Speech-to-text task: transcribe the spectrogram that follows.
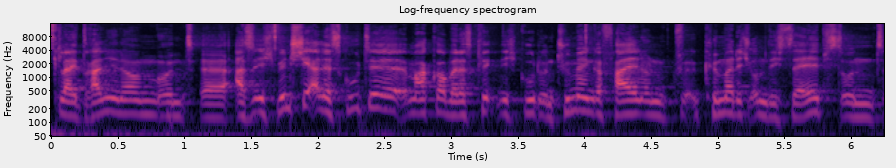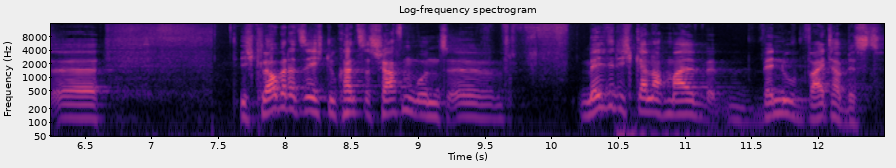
gleich drangenommen. Und äh, also ich wünsche dir alles Gute, Marco, aber das klingt nicht gut und tu mir einen Gefallen und kümmere dich um dich selbst. Und äh, ich glaube tatsächlich, du kannst es schaffen und äh, melde dich gerne nochmal, wenn du weiter bist.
